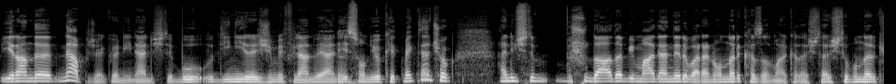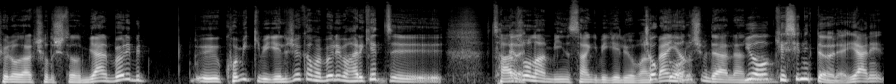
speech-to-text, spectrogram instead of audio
İran'da ne yapacak örneğin yani işte bu dini rejimi falan veya neyse onu yok etmekten çok hani işte şu dağda bir madenleri var hani onları kazalım arkadaşlar işte bunları köle olarak çalıştıralım. Yani böyle bir e, komik gibi gelecek ama böyle bir hareket e, tarzı evet. olan bir insan gibi geliyor bana. Çok ben doğru. yanlış mı değerlendiriyorum? Yok kesinlikle öyle. Yani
